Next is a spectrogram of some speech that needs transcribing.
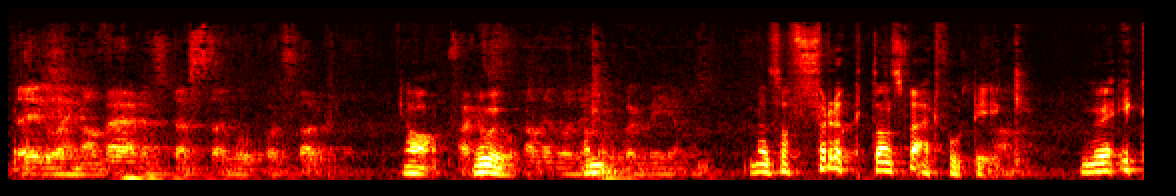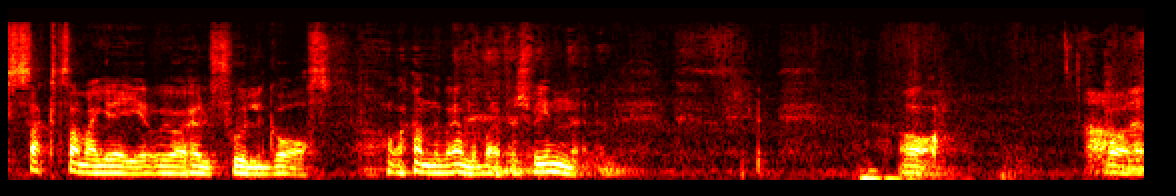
Det är då en av världens bästa gokartförare. Ja, Faktiskt. jo, jo. Han är Ja, vunnit men- gokart-VM. Men så fruktansvärt fort det gick. Vi var exakt samma grejer och jag höll full gas. Och han var ändå bara försvinner. Ja. Ja, Ja. men,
